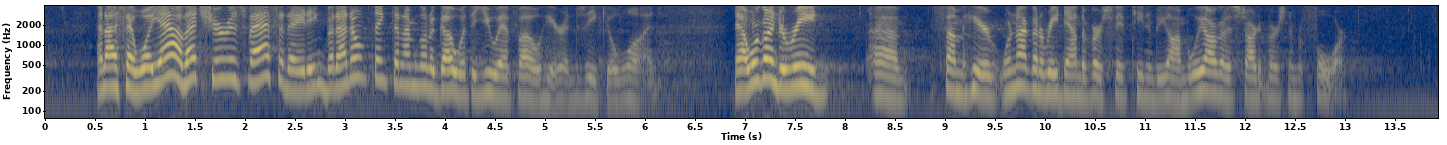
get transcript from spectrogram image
And I say, well, yeah, that sure is fascinating, but I don't think that I'm going to go with a UFO here in Ezekiel 1. Now, we're going to read uh, some here. We're not going to read down to verse 15 and beyond, but we are going to start at verse number 4.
